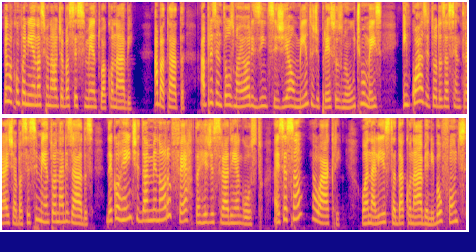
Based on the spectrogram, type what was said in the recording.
pela Companhia Nacional de Abastecimento, a CONAB. A batata apresentou os maiores índices de aumento de preços no último mês em quase todas as centrais de abastecimento analisadas, decorrente da menor oferta registrada em agosto. A exceção é o Acre. O analista da Conab, Aníbal Fontes,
